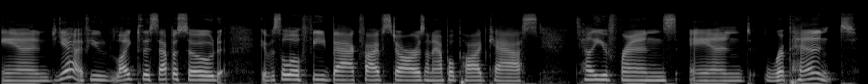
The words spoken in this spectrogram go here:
And yeah, if you liked this episode, give us a little feedback, five stars on Apple Podcasts. Tell your friends and repent.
